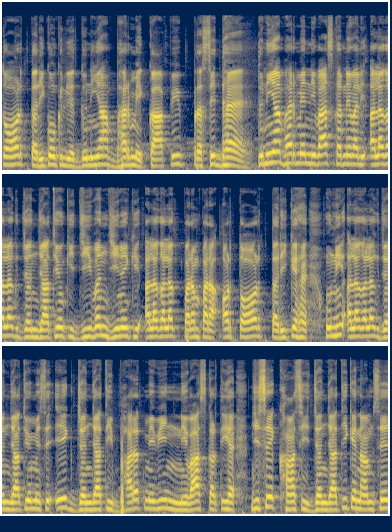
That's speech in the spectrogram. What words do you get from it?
तौर तरीक़ों के लिए दुनिया भर में काफ़ी प्रसिद्ध है। दुनिया भर में निवास करने वाली अलग अलग जनजातियों की जीवन जीने की अलग अलग परंपरा और तौर तरीके हैं। उन्हीं अलग अलग जनजातियों में से एक जनजाति भारत में भी निवास करती है, जिसे खांसी जनजाति के नाम से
